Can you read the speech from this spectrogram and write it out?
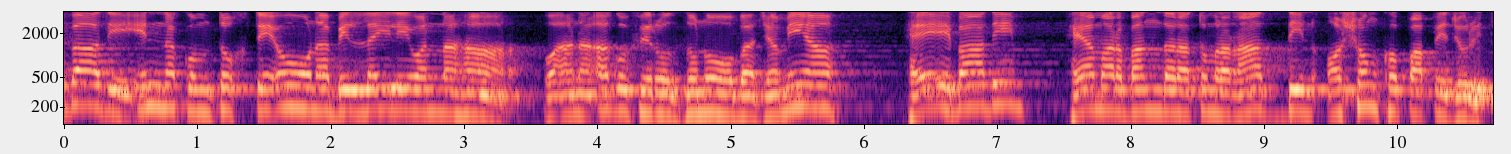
ইবাদি, ইন্নাকুম তুখতিউনা বিল্লাইলি ওয়ান নাহার ওয়া আনা আগফিরু যুনুবা জামিআ, হে ইবাদি, হে আমার বান্দারা, তোমরা রাত দিন অসংখ্য পাপে জড়িত,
